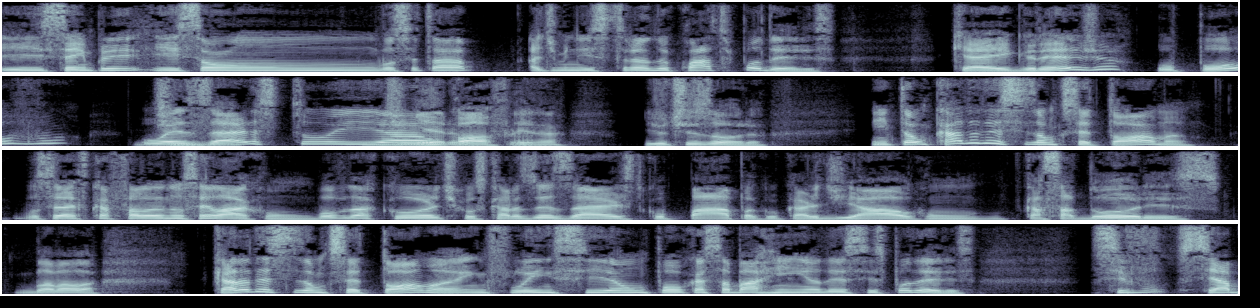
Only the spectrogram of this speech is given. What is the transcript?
E sempre. E são. Você tá administrando quatro poderes. Que é a igreja, o povo, o exército e a- o cofre, é. né? E o tesouro. Então, cada decisão que você toma, você vai ficar falando, sei lá, com o povo da corte, com os caras do exército, com o papa, com o cardeal, com caçadores, blá blá blá. Cada decisão que você toma influencia um pouco essa barrinha desses poderes. Se, se, a-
